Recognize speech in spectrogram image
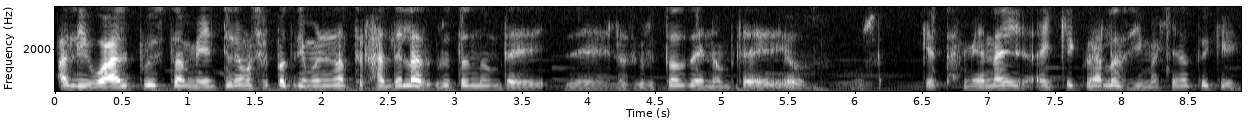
Al igual, pues también tenemos el patrimonio natural de las grutas nombre de, las grutas de nombre de Dios. Que también hay, hay que cuidarlas. Imagínate que,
